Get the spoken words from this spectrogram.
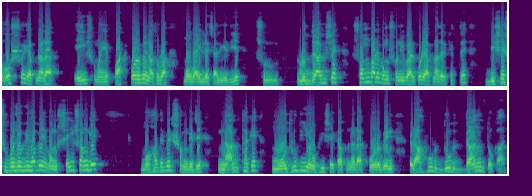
অবশ্যই আপনারা এই সময়ে পাঠ করবেন অথবা মোবাইলে চালিয়ে দিয়ে শুনুন। রুদ্রাভিষেক সোমবার এবং শনিবার করে আপনাদের ক্ষেত্রে বিশেষ উপযোগী হবে এবং সেই সঙ্গে মহাদেবের সঙ্গে যে নাগ থাকে, মধু দিয়ে অভিষেক আপনারা করবেন রাহুর দুর্দান্ত কাজ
